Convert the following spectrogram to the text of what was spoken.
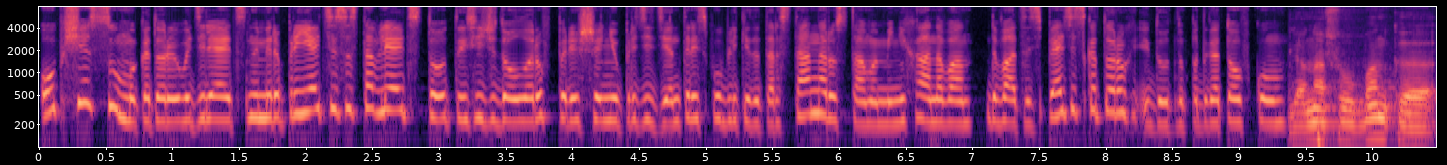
Общая сумма, которая выделяется на мероприятие, составляет 100 тысяч долларов по решению президента Республики Татарстана Рустама Миниханова, 25 из которых идут на подготовку. Для нашего банка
